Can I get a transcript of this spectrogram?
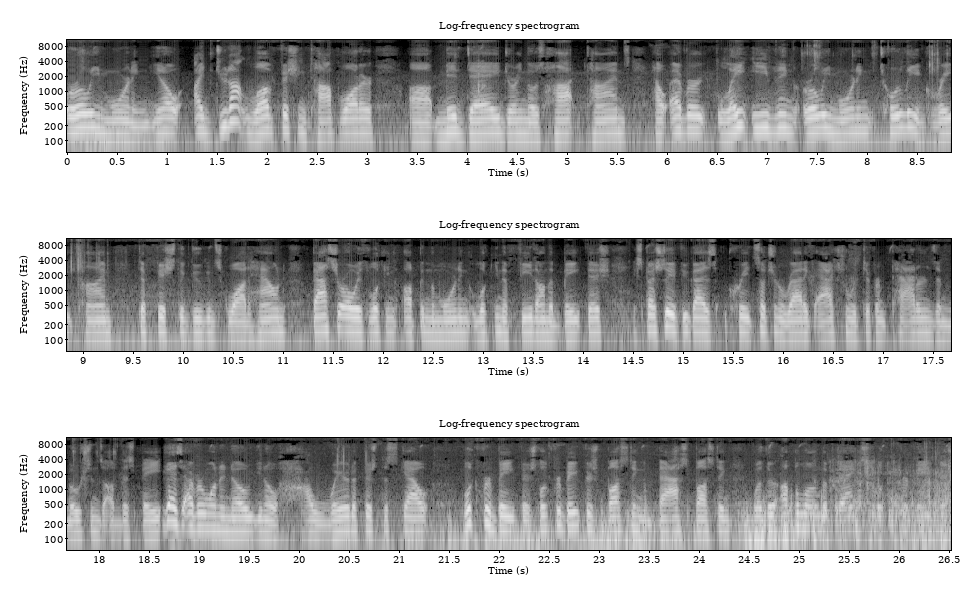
early morning, you know, I do not love fishing top water uh, midday during those hot times. However, late evening, early morning, totally a great time to fish the Googan Squad Hound. Bass are always looking up in the morning, looking to feed on the bait fish, especially if you guys create such an erratic action with different patterns and motions of this bait. If you guys ever want to know, you know, how, where to fish the Scout, look for bait fish. Look for bait fish busting, bass busting, whether up along the banks, looking for bait fish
